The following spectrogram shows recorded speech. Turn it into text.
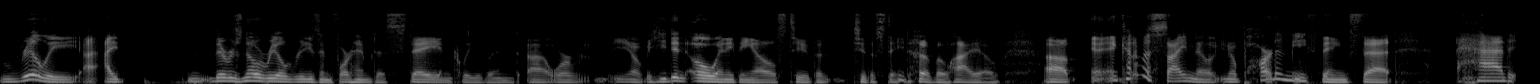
really, I, I there was no real reason for him to stay in Cleveland, uh, or you know, he didn't owe anything else to the to the state of Ohio. Uh, and, and, kind of a side note, you know, part of me thinks that had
